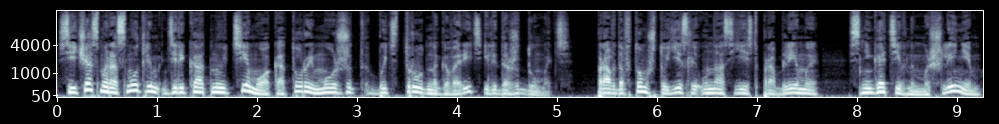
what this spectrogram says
Сейчас мы рассмотрим деликатную тему, о которой может быть трудно говорить или даже думать. Правда в том, что если у нас есть проблемы с негативным мышлением,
